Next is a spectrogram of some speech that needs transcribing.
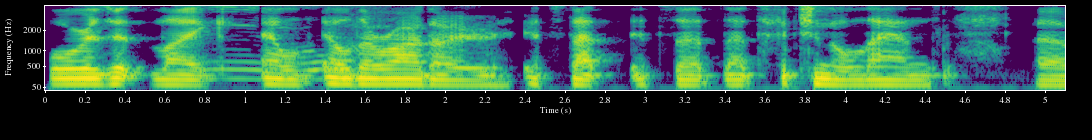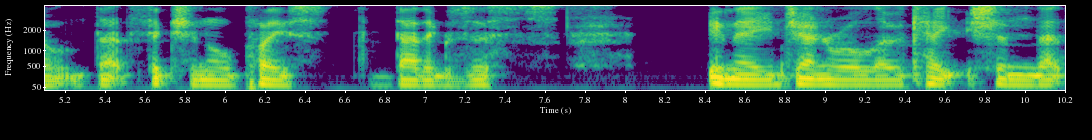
or is it like El, El Mm. Dorado? It's that it's that that fictional land, um, that fictional place that exists in a general location that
